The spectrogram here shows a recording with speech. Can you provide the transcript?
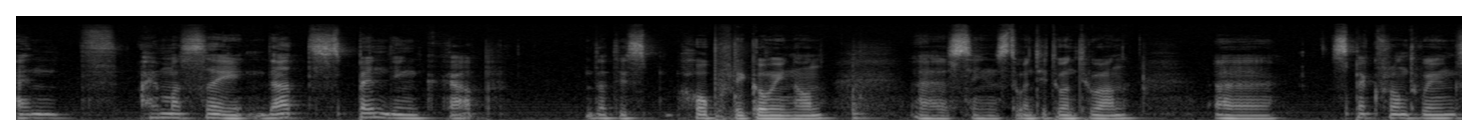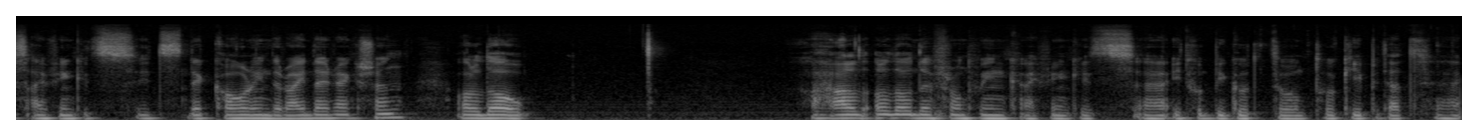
and i must say that spending cap that is hopefully going on uh, since 2021. Uh, spec front wings, I think it's it's the call in the right direction. Although, al- although the front wing, I think it's uh, it would be good to to keep that uh,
